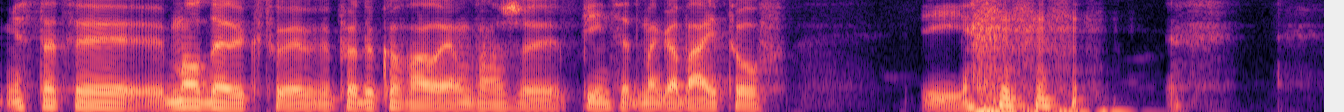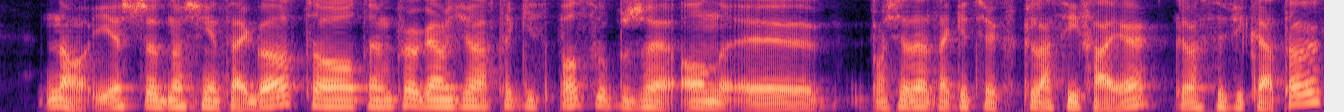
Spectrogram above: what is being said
Niestety model, który wyprodukowałem waży 500 megabajtów i... no, jeszcze odnośnie tego, to ten program działa w taki sposób, że on y, posiada takie coś jak classifier, klasyfikator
